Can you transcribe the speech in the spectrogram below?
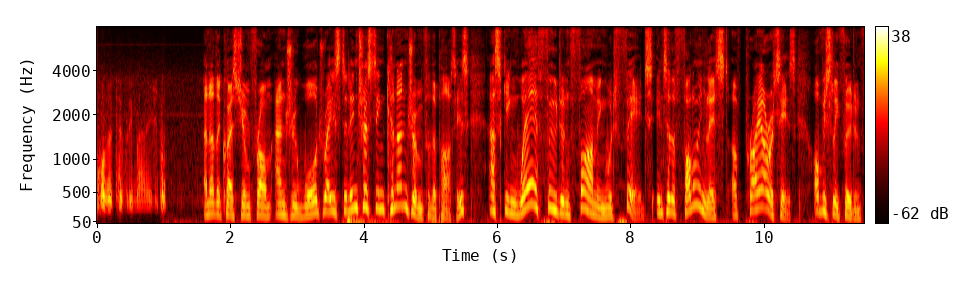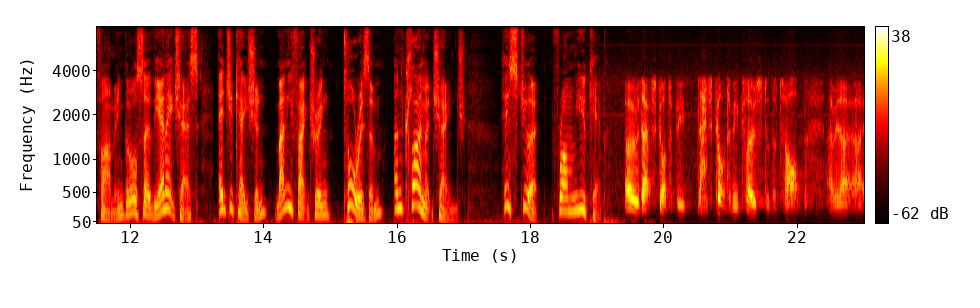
positively managed. Another question from Andrew Ward raised an interesting conundrum for the parties, asking where food and farming would fit into the following list of priorities. Obviously, food and farming, but also the NHS, education, manufacturing, tourism, and climate change. Here's Stuart from UKIP. Oh, that's got to be that's got to be close to the top. I mean, I, I,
